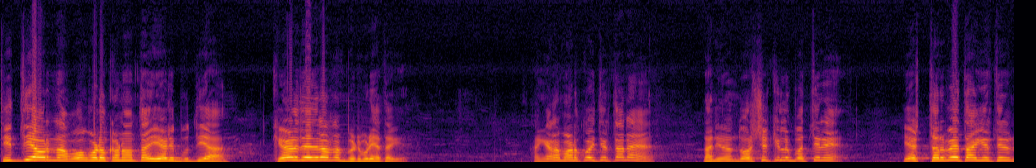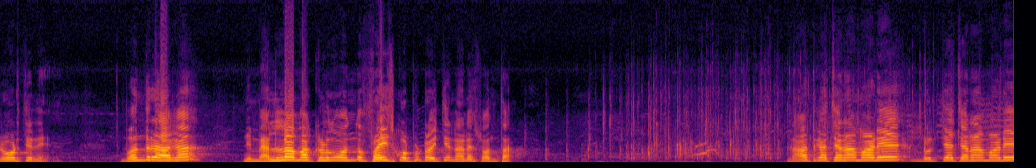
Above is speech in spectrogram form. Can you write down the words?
ತಿದ್ದಿ ಅವ್ರನ್ನ ಹೋಗ್ಬೇಡು ಅಂತ ಹೇಳಿ ಬುದ್ಧಿಯ. ಕೇಳದೇ ಇದ್ರೆ ಅವ್ರನ್ನ ಬಿಡ್ಬಿಡಿ ಅತ್ತಾಗೆ. ಹಾಗೆಲ್ಲ ಮಾಡ್ಕೊಯ್ತಿರ್ತಾನೆ. ನಾನು ಇನ್ನೊಂದು ವರ್ಷಕ್ಕಿಲ್ಲಿ ಬರ್ತೀನಿ. ಎಷ್ಟು ತರಬೇತಾಗಿರ್ತೀನಿ ನೋಡ್ತೀನಿ. ಬಂದರೆ ಆಗ ನಿಮ್ಮೆಲ್ಲ ಮಕ್ಕಳಿಗೂ ಒಂದು ಪ್ರೈಸ್ ಕೊಟ್ಬಿಟ್ಟು ಹೋಯ್ತೀನಿ ನಾನೇ ಸ್ವಂತ. ನಾಟಕ ಚೆನ್ನಾಗಿ ಮಾಡಿ, ನೃತ್ಯ ಚೆನ್ನಾಗಿ ಮಾಡಿ,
